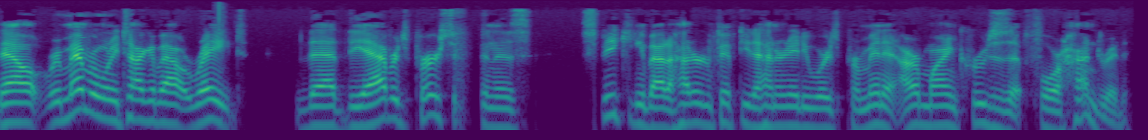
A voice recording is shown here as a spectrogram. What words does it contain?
Now, remember when we talk about rate, that the average person is speaking about 150 to 180 words per minute. Our mind cruises at 400.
